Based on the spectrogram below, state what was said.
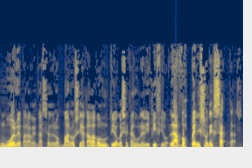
vuelve para vengarse de los malos y acaba con un tío que se cae de un edificio. Las dos pelis son exactas.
